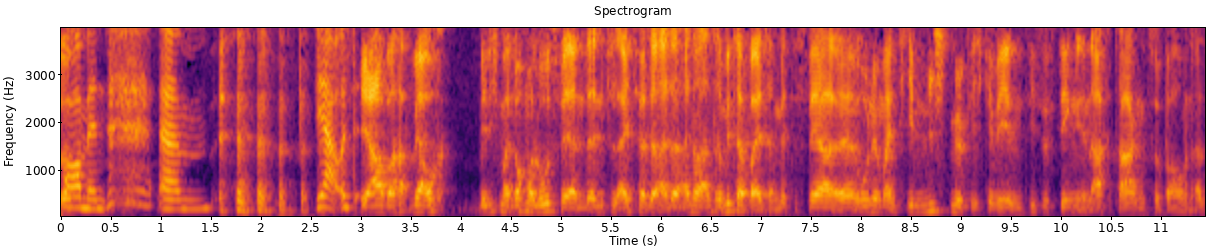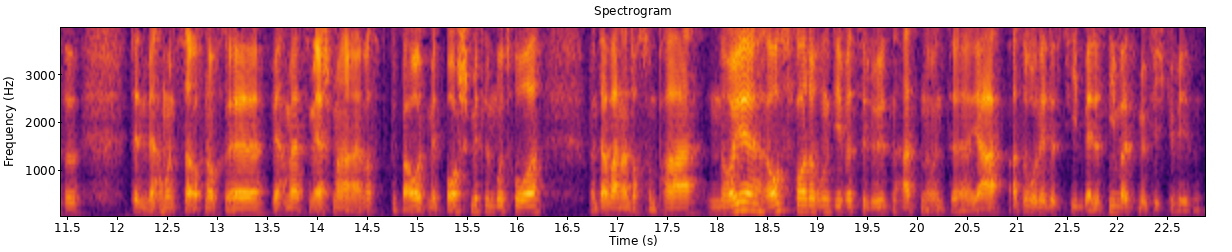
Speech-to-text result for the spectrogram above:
performen. ähm, ja, und Ja, aber wäre auch, will ich mal nochmal loswerden, denn vielleicht hört der eine, oder andere Mitarbeiter mit. Es wäre äh, ohne mein Team nicht möglich gewesen, dieses Ding in acht Tagen zu bauen. Also, denn wir haben uns da auch noch, äh, wir haben ja zum ersten Mal was gebaut mit Bosch Mittelmotor. Und da waren dann doch so ein paar neue Herausforderungen, die wir zu lösen hatten. Und äh, ja, also ohne das Team wäre das niemals möglich gewesen.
